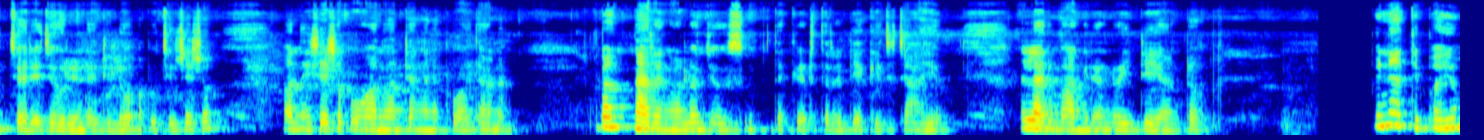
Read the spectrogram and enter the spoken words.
ഉച്ചവരെ ജോലി ഉണ്ടായിട്ടില്ലോ. അപ്പോൾ ഉച്ചയ്ക്ക് ശേഷം വന്നതിന് ശേഷം പോകാമെന്ന് പറഞ്ഞിട്ട് അങ്ങനെ പോയതാണ്. അപ്പം നാരങ്ങളും ജ്യൂസും ഇതൊക്കെ എടുത്ത് റെഡിയാക്കി വെച്ച് ചായയും എല്ലാവരും വാങ്ങിയിട്ടുണ്ട് വെയിറ്റ് ചെയ്യാൻ കേട്ടോ പിന്നെ അത്തിപ്പായും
